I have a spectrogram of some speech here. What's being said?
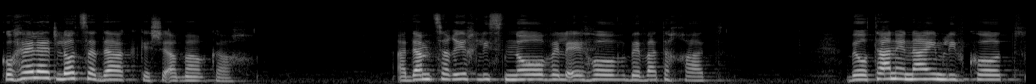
קהלת לא צדק כשאמר כך. אדם צריך לשנוא ולאהוב בבת אחת, באותן עיניים לבכות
